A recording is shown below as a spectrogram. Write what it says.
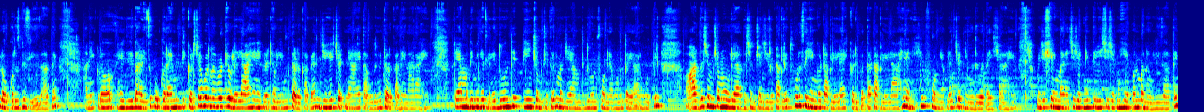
लवकरच भिजली जाते. आणि इकडं हे जे डाळीचं कुकर आहे मी तिकडच्या बर्नरवर ठेवलेलं आहे आणि इकडे ठेवलेली मी तडका पॅन. जी ही चटणी आहेत अगोदर मी तडका देणार आहे. तर यामध्ये मी घेतलेले दोन ते तीन चमचे तेल म्हणजे यामध्ये दोन फोडण्या म्हणून तयार होतील. अर्धा चमचा मोहरी अर्धा चमचा जिरं टाकले. थोडंसं हिंग टाकलेलं आहे कढीपत्ता टाकलेला आहे आणि ही फोडणी आपल्याला चटणीमध्ये वतायची आहे. म्हणजे शेंगदाण्याची चटणी तिळीची चटणी हे पण बनवली जाते.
